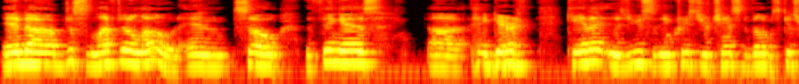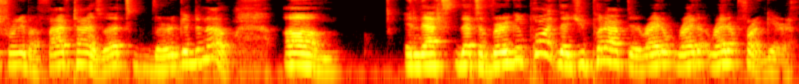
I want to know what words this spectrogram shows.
and uh, just left it alone. And so the thing is, uh, hey Gareth, Canna is used to increase your chance of developing schizophrenia by five times. Well, that's very good to know. Um, and that's that's a very good point that you put out there right right right up front, Gareth.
